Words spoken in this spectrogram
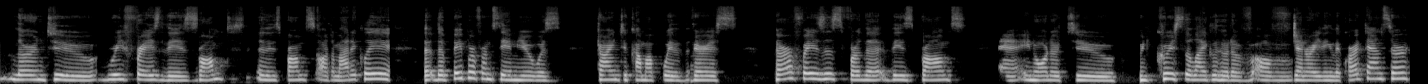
learned to rephrase these prompts, these prompts automatically. The paper from CMU was trying to come up with various paraphrases for the, these prompts uh, in order to increase the likelihood of, of generating the correct answer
